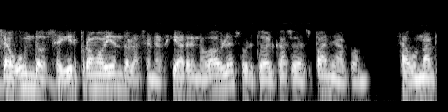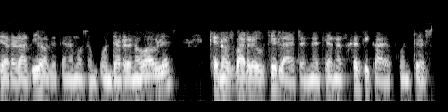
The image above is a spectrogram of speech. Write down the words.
Segundo, seguir promoviendo las energías renovables, sobre todo el caso de España con esa abundancia relativa que tenemos en fuentes renovables, que nos va a reducir la dependencia energética de fuentes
